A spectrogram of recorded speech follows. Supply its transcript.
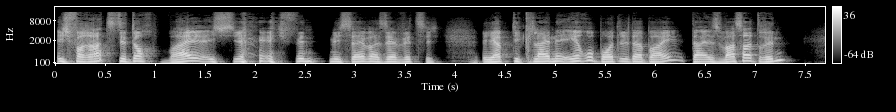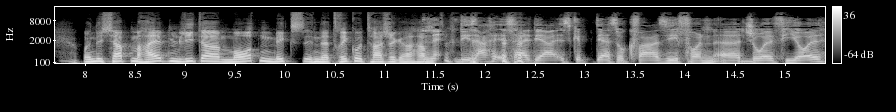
ich verrat's dir doch, weil ich, ich finde mich selber sehr witzig. Ich habe die kleine Aero-Bottle dabei, da ist Wasser drin und ich habe einen halben Liter Morton-Mix in der Trikottasche gehabt. Nee, die Sache ist halt ja, es gibt ja so quasi von äh, Joel Fiol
